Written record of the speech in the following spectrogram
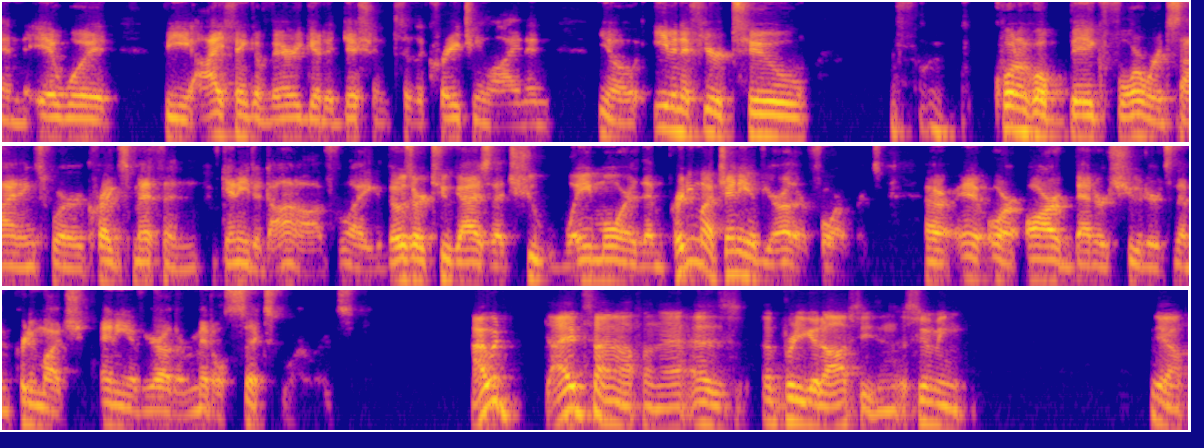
and it would be, I think, a very good addition to the Krejci line. And, you know, even if you're two quote unquote big forward signings were Craig Smith and Evgeny Dadonov, like those are two guys that shoot way more than pretty much any of your other forwards or, or are better shooters than pretty much any of your other middle six forwards. I would I'd sign off on that as a pretty good offseason, assuming you know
